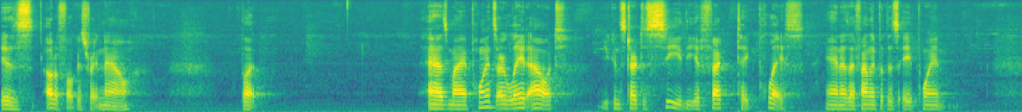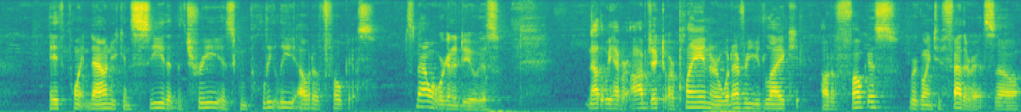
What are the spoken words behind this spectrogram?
is out of focus right now, but as my points are laid out, you can start to see the effect take place. And as I finally put this eight point, eighth point down, you can see that the tree is completely out of focus. So now what we're going to do is, now that we have our object or plane or whatever you'd like out of focus, we're going to feather it. So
